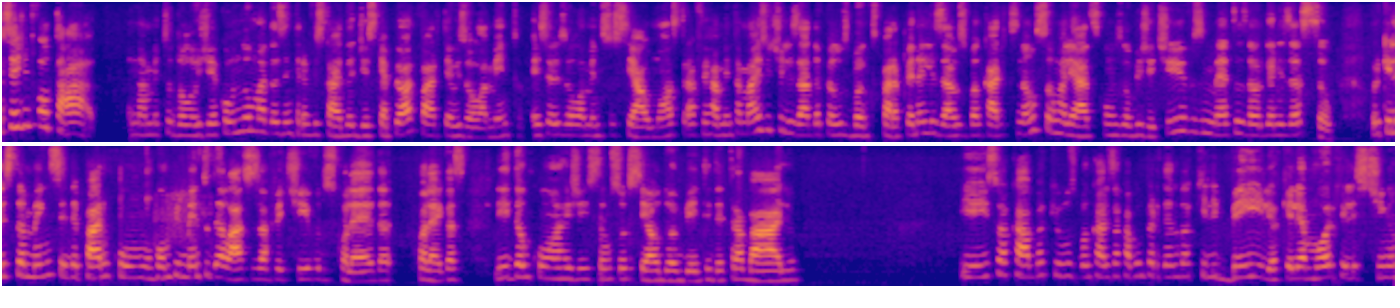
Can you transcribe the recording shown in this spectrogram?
Se a gente voltar na metodologia, quando uma das entrevistadas diz que a pior parte é o isolamento, esse é o isolamento social, mostra a ferramenta mais utilizada pelos bancos para penalizar os bancários que não são aliados com os objetivos e metas da organização, porque eles também se deparam com um rompimento de laços afetivos dos colega, colegas lidam com a rejeição social do ambiente de trabalho. E isso acaba que os bancários acabam perdendo aquele brilho, aquele amor que eles tinham,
